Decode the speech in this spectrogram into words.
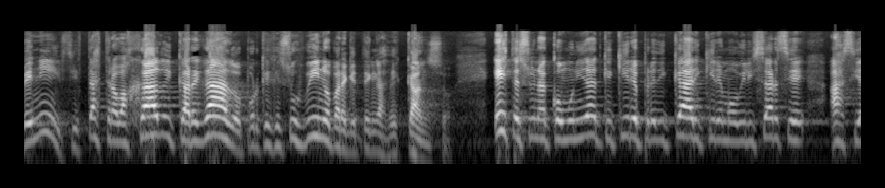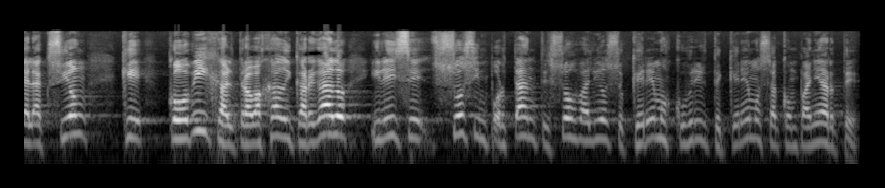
venir si estás trabajado y cargado, porque Jesús vino para que tengas descanso. Esta es una comunidad que quiere predicar y quiere movilizarse hacia la acción que cobija al trabajado y cargado y le dice, sos importante, sos valioso, queremos cubrirte, queremos acompañarte.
